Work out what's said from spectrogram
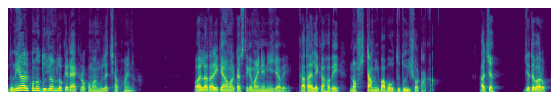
দুনিয়ার কোনো দুজন লোকের একরকম আঙুলের ছাপ হয় না। পয়লা তারিখে আমার কাছ থেকে মাইনে নিয়ে যাবে। খাতায় লেখা হবে, নষ্টামি বাবদ দুইশো টাকা। আচ্ছা যেতে পারো।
